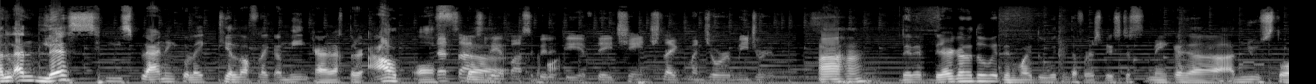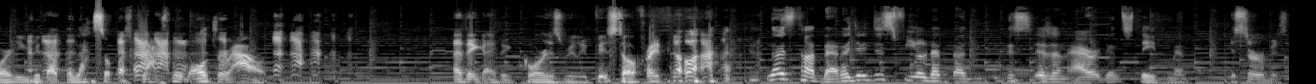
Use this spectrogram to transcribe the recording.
Un- know. unless he's planning to like kill off like a main character out of that's the- actually a possibility if they change like major major events. uh-huh then if they're gonna do it then why do it in the first place just make a, a new story without the last of us all throughout I think I think Core is really pissed off right now. no it's not that i ju- just feel that uh, this is an arrogant statement Disservice.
